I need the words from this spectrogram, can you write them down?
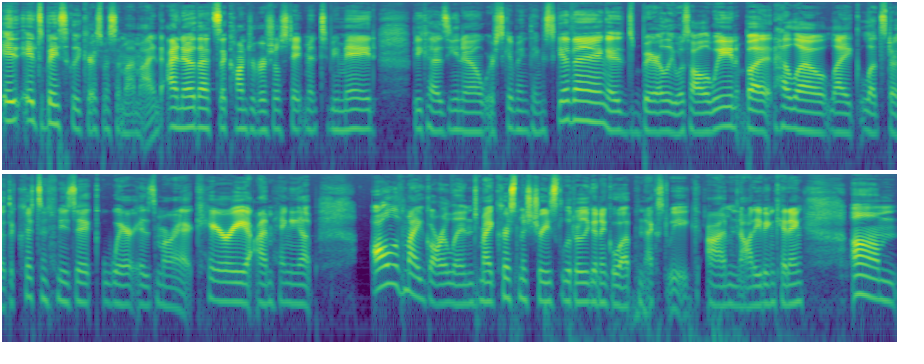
it, it's basically Christmas in my mind. I know that's a controversial statement to be made because, you know, we're skipping Thanksgiving. It barely was Halloween, but hello, like, let's start the Christmas music. Where is Mariah Carey? I'm hanging up all of my garland. My Christmas tree is literally going to go up next week. I'm not even kidding. Um,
